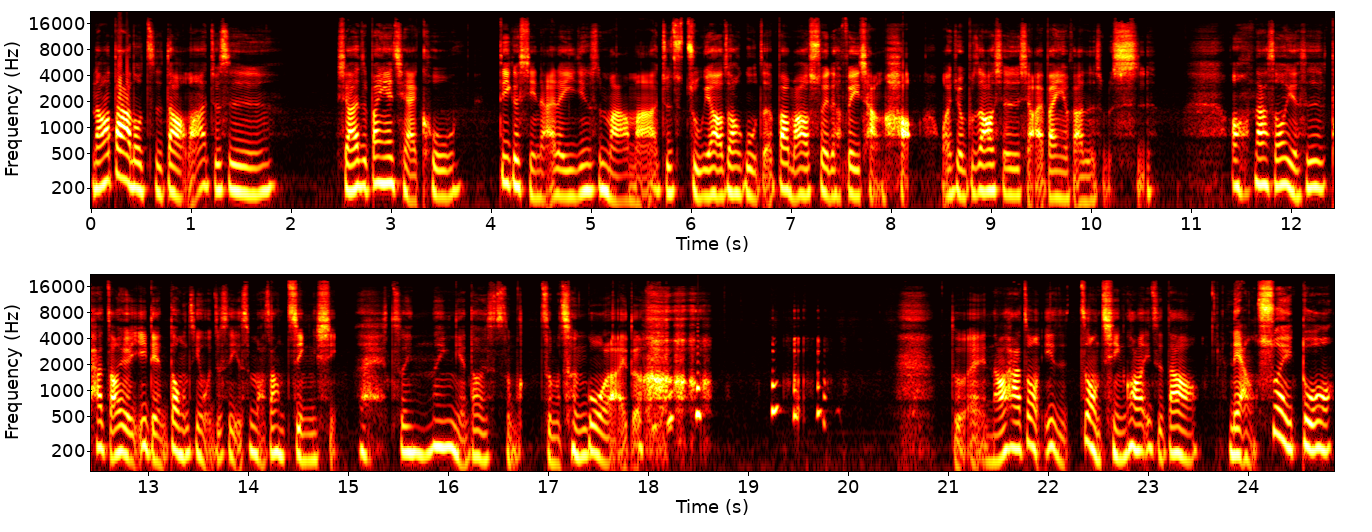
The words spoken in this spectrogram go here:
然后大家都知道嘛，就是小孩子半夜起来哭，第一个醒来的已经是妈妈，就是主要照顾者，爸爸要睡得非常好，完全不知道现在小孩半夜发生什么事。哦，那时候也是，他只要有一点动静，我就是也是马上惊醒。哎，所以那一年到底是怎么怎么撑过来的？对，然后他这种一直这种情况一直到两岁多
